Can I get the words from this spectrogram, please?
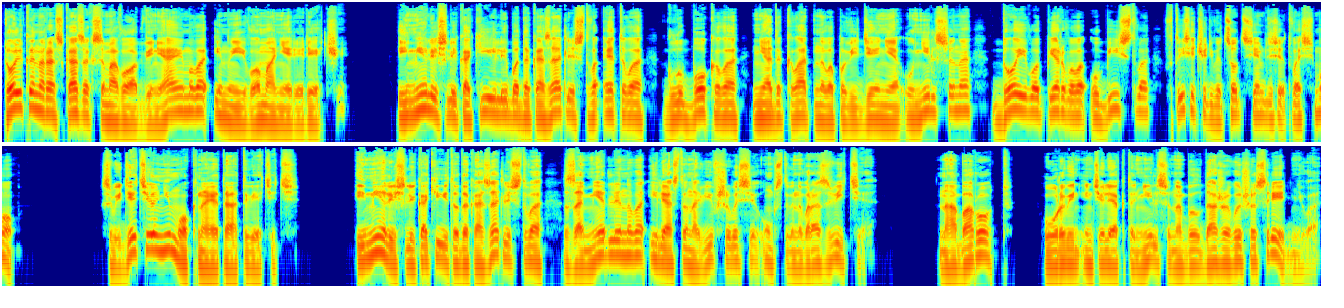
Только на рассказах самого обвиняемого и на его манере речи. Имелись ли какие-либо доказательства этого глубокого неадекватного поведения у Нильсона до его первого убийства в 1978 Свидетель не мог на это ответить. Имелись ли какие-то доказательства замедленного или остановившегося умственного развития? Наоборот, уровень интеллекта Нильсона был даже выше среднего,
